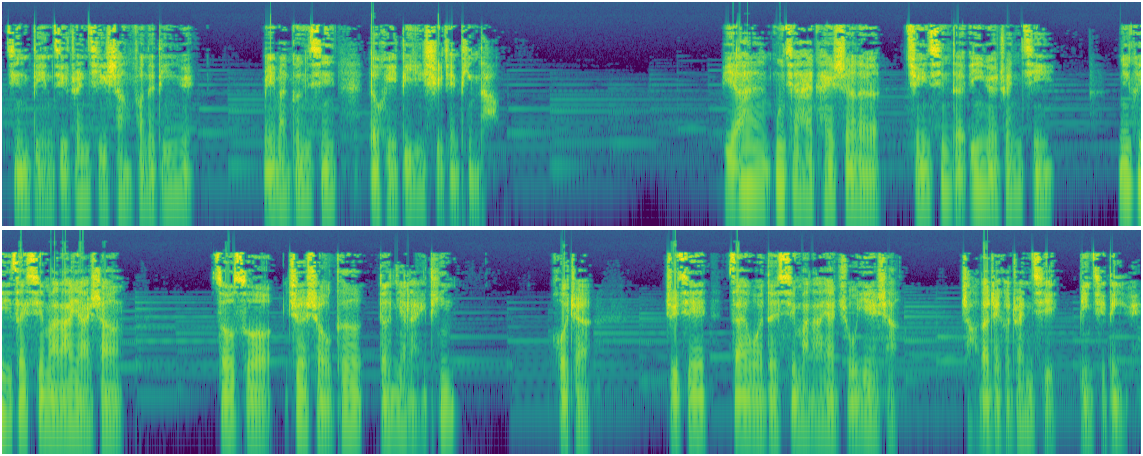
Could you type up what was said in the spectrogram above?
请点击专辑上方的订阅，每晚更新都可以第一时间听到。彼岸目前还开设了全新的音乐专辑，你可以在喜马拉雅上搜索这首歌等你来听，或者直接在我的喜马拉雅主页上。找到这个专辑，并且订阅。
